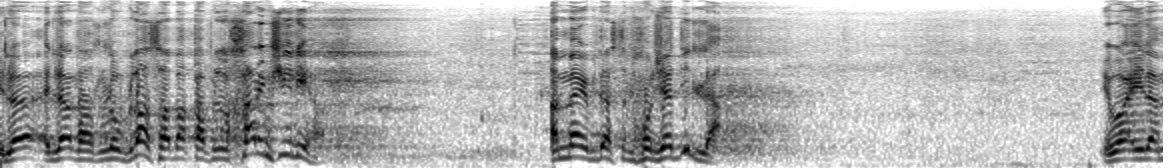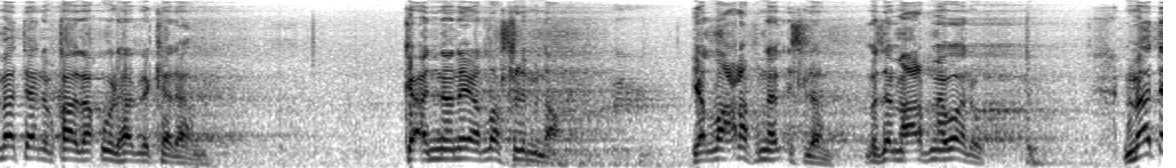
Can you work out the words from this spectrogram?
إلى إلى ظهرت له بلاصه باقا في الآخر يمشي ليها. أما يبدأ صف جديد لا. والى متى نبقى نقول هذا الكلام؟ كأننا يلا سلمنا. يلا عرفنا الإسلام. مازال ما عرفنا والو. متى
